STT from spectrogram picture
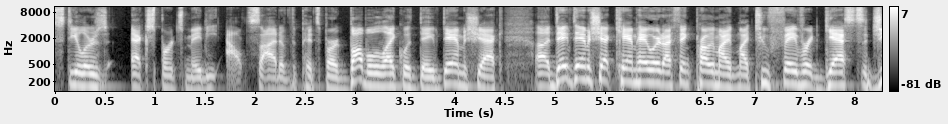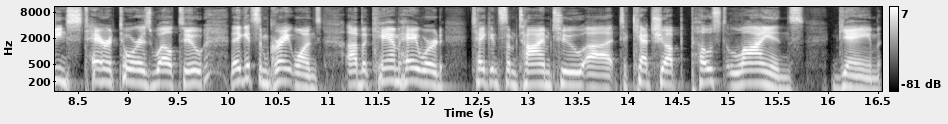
Steelers experts, maybe outside of the Pittsburgh bubble, like with Dave Dameshek. Uh, Dave Dameshek, Cam Hayward, I think probably my, my two favorite guests. Gene Steratore as well, too. They get some great ones. Uh, but Cam Hayward taking some time to uh, to catch up post Lions game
